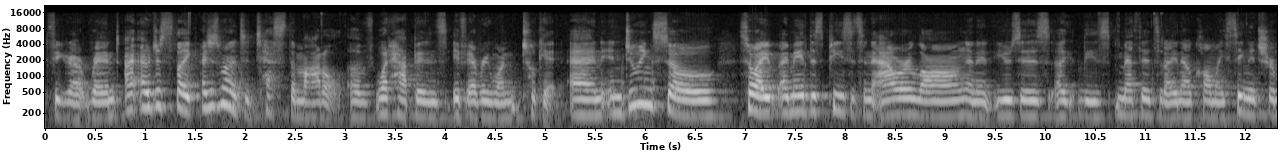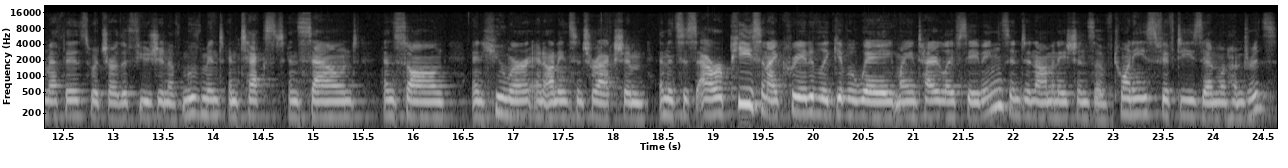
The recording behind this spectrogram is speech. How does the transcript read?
figure out rent. I, I just like, I just wanted to test the model of what happens if everyone took it. And in doing so, so I, I made this piece, it's an hour long, and it uses uh, these methods that I now call my signature methods, which are the fusion of movement and text and sound and song and humor and audience interaction. And it's this hour piece, and I creatively give away my entire life savings in denominations of 20s, 50s, and 100s.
